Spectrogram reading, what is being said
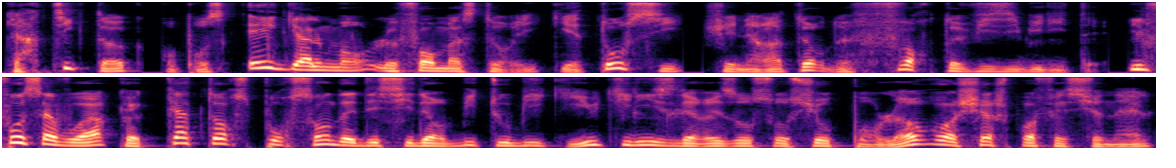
car TikTok propose également le format story qui est aussi générateur de forte visibilité. Il faut savoir que 14% des décideurs B2B qui utilisent les réseaux sociaux pour leur recherche professionnelle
